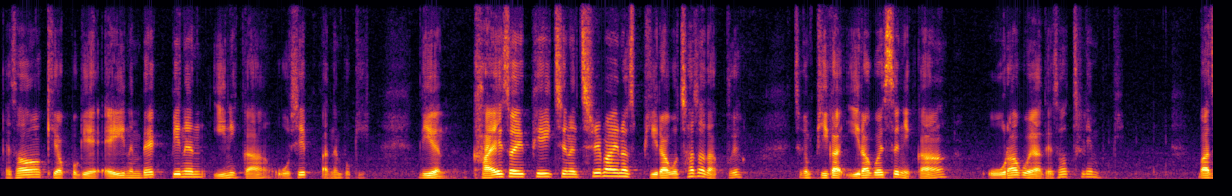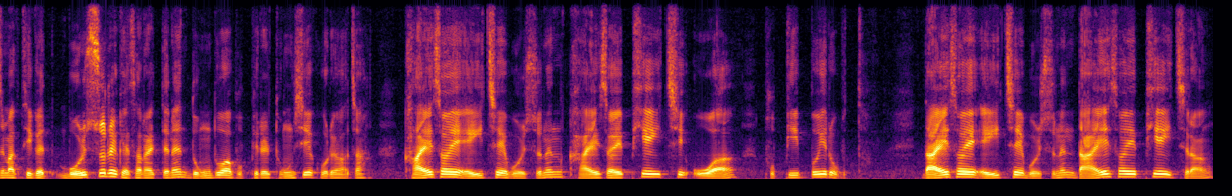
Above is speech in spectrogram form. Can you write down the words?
그래서 기억 보기에 A는 100, B는 2니까 50 맞는 보기. 니은 가에서의 pH는 7-b라고 찾아놨고요. 지금 B가 2라고 했으니까 5라고 해야 돼서 틀린 보기. 마지막 디귿 몰수를 계산할 때는 농도와 부피를 동시에 고려하자. 가에서의 H의 몰수는 가에서의 pH 5와 부피 V로부터 나에서의 H의 몰수는 나에서의 pH랑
